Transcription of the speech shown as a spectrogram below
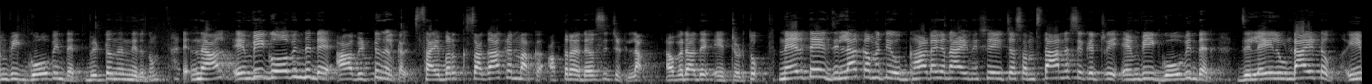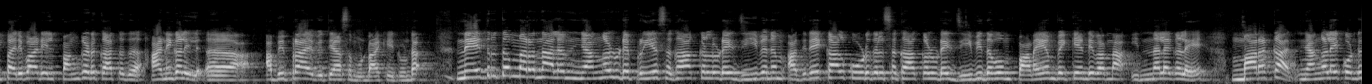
എം വി ഗോവിന്ദൻ വിട്ടുനിന്നിരുന്നു. എന്നാൽ എം വി ഗോവിന്ദന്റെ ആ വിട്ടുനിൽക്കൽ സൈബർ സഖാക്കന്മാർക്ക് അത്ര രസിച്ചിട്ടില്ല അവരത് ഏറ്റെടുത്തു. നേരത്തെ ജില്ലാ കമ്മിറ്റി ഉദ്ഘാടകനായി നിശ്ചയിച്ച സംസ്ഥാന സെക്രട്ടറി എം വി ഗോവിന്ദൻ ജില്ലയിൽ ഉണ്ടായിട്ടും ഈ പരിപാടിയിൽ പങ്കെടുക്കാത്തത് അണികളിൽ അഭിപ്രായ വ്യത്യാസം ഉണ്ടാക്കിയിട്ടുണ്ട്. നേതൃത്വം മറന്നാലും ഞങ്ങളുടെ പ്രിയ സഖാക്കളുടെ ജീവനും അതിനേക്കാൾ കൂടുതൽ സഖാക്കളുടെ ജീവിതവും പണയം വെക്കേണ്ടി വന്ന ഇന്നലകളെ മറക്കാൻ ഞങ്ങളെ കൊണ്ട്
